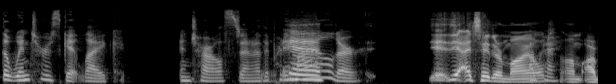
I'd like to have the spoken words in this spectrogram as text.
the winters get like in Charleston? Are they pretty Eh, mild or? Yeah, yeah, I'd say they're mild. Okay. Um, a,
